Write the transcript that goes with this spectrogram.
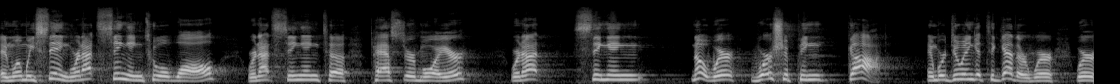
And when we sing, we're not singing to a wall. We're not singing to Pastor Moyer. We're not singing, no, we're worshiping God. And we're doing it together. We're, we're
